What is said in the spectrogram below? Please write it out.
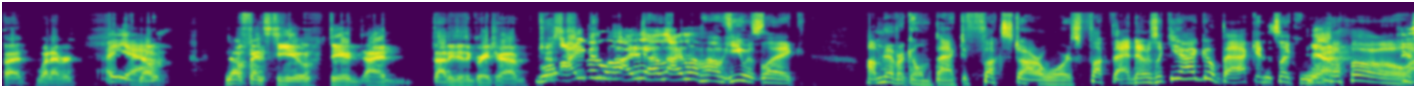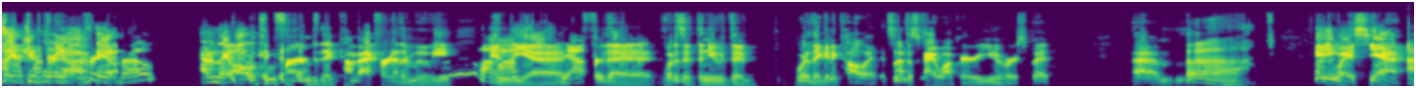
but whatever. Uh, yeah. No, no offense to you, dude. I thought he did a great job. Well, Just- I even lo- I, I love how he was like, "I'm never going back to fuck Star Wars, fuck that." And I was like, "Yeah, I go back," and it's like, "Whoa, Yeah. He's like, money they no, they- you, bro." haven't they all confirmed they'd come back for another movie in Uh-huh. the uh Yeah. for the what is it the new the what are they going to call it it's not the skywalker universe but um Ugh. anyways yeah I-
